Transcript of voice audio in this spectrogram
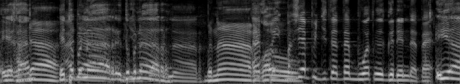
ya kan? ada. Itu Ada, benar, itu iya, benar. benar Benar. Eh, Kalau maksudnya pijit tete buat ngegedein tete Iya.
